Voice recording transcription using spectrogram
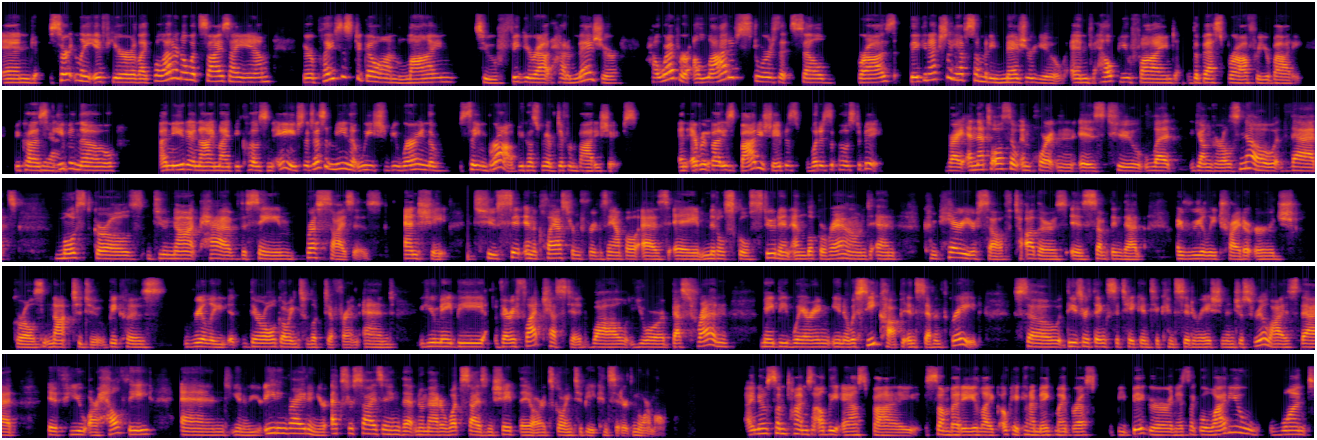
And certainly, if you're like, well, I don't know what size I am, there are places to go online to figure out how to measure. However, a lot of stores that sell bras, they can actually have somebody measure you and help you find the best bra for your body. Because yeah. even though Anita and I might be close in age, that doesn't mean that we should be wearing the same bra because we have different body shapes. And everybody's body shape is what it's supposed to be. Right. And that's also important is to let young girls know that most girls do not have the same breast sizes and shape. To sit in a classroom, for example, as a middle school student and look around and compare yourself to others is something that I really try to urge girls not to do because really they're all going to look different. And you may be very flat chested while your best friend may be wearing, you know, a C cup in seventh grade. So these are things to take into consideration and just realize that if you are healthy and you know you're eating right and you're exercising that no matter what size and shape they are it's going to be considered normal. I know sometimes I'll be asked by somebody like, okay, can I make my breast be bigger? And it's like, well, why do you want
